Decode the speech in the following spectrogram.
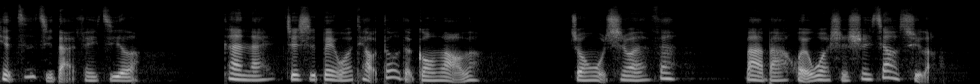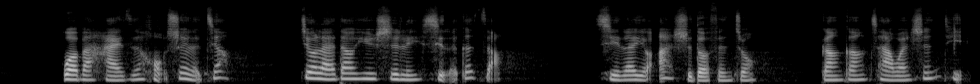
也自己打飞机了，看来这是被我挑逗的功劳了。中午吃完饭，爸爸回卧室睡觉去了，我把孩子哄睡了觉，就来到浴室里洗了个澡，洗了有二十多分钟，刚刚擦完身体，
